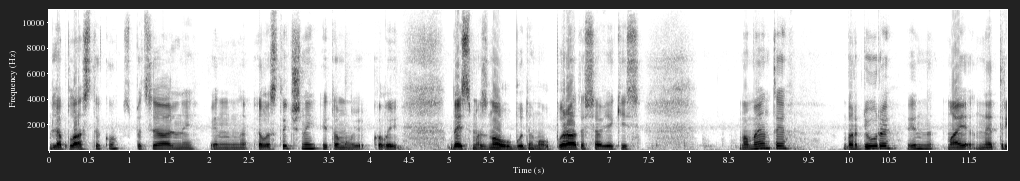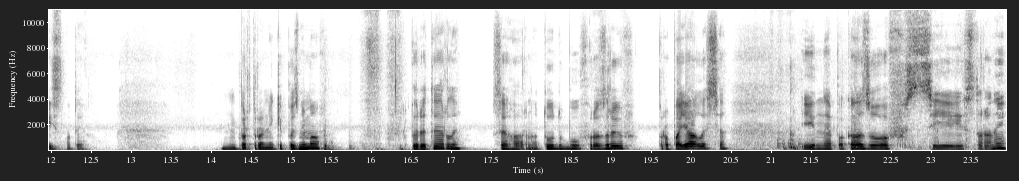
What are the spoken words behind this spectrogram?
для пластику спеціальний, він еластичний, і тому, коли десь ми знову будемо упиратися в якісь моменти, бордюри, він має не тріснути. Партроніки познімав, перетерли, все гарно. Тут був розрив, пропаялися і не показував з цієї сторони.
